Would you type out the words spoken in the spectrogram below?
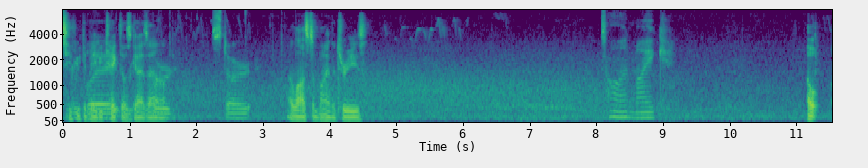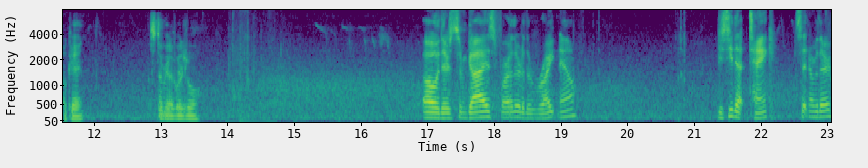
see if we can maybe take those guys out. Start. I lost them behind the trees. It's on, Mike. Oh, okay. Still got a visual. Oh, there's some guys farther to the right now. Do you see that tank sitting over there?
